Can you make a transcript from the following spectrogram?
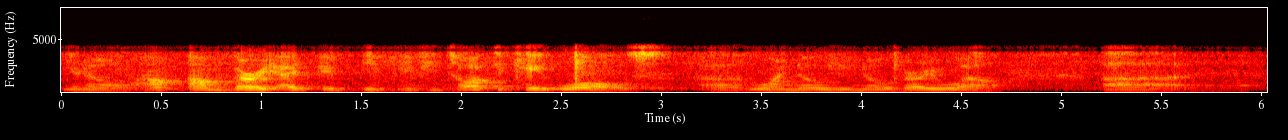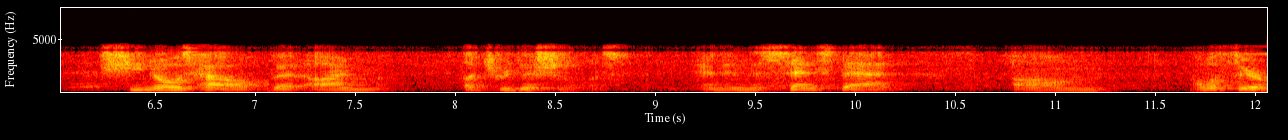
you know, I'm, I'm very, I, if, if you talk to Kate Walls, uh, who I know you know very well, uh, she knows how that I'm a traditionalist. And in the sense that um, I'm a fair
